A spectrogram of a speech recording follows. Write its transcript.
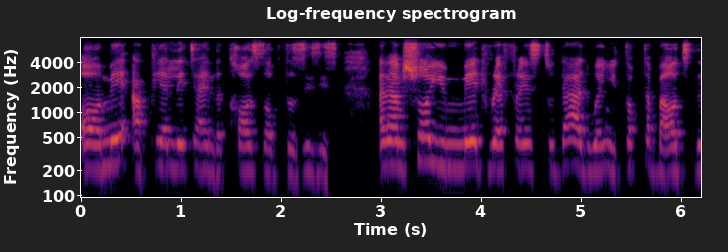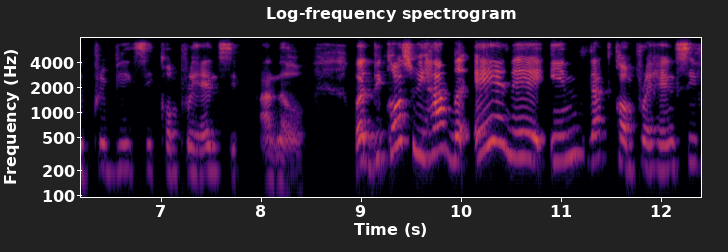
or may appear later in the course of diseases. And I'm sure you made reference to that when you talked about the previous comprehensive panel. But because we have the ANA in that comprehensive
